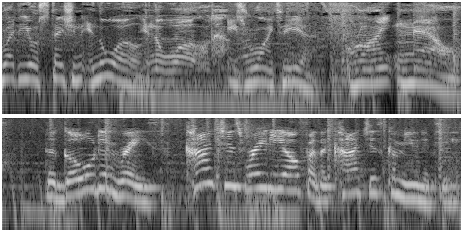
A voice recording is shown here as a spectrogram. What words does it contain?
radio station in the world. In the world. Is right here, right now. The Golden Race. Conscious radio for the conscious community.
